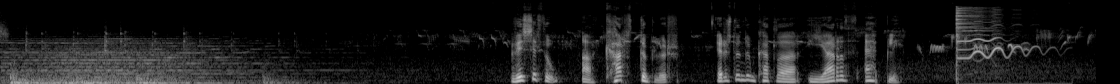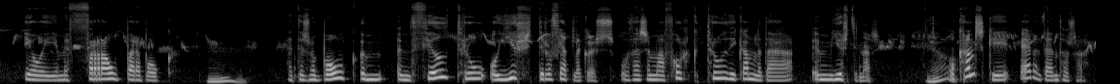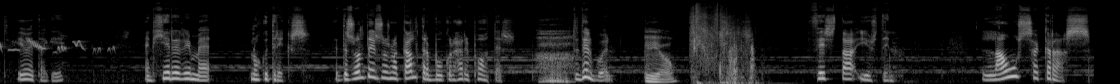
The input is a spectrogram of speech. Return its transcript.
Vissir þú að kartöblur eru stundum kallaðar jarðepli? Jói, ég er með frábæra bók. Þetta er svona bók um, um þjóðtrú og jurtir og fjallagröss og það sem að fólk trúði í gamla daga um jurtinar. Já. Og kannski er þetta ennþá satt, ég veit ekki. En hér er ég með nokkuð triks. Þetta er svolítið eins og svona galdrabókur Harry Potter. Þetta er tilbúin. Já. Fyrsta jurtin. Lásagras.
